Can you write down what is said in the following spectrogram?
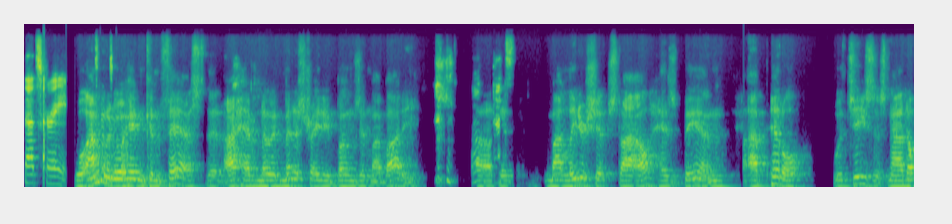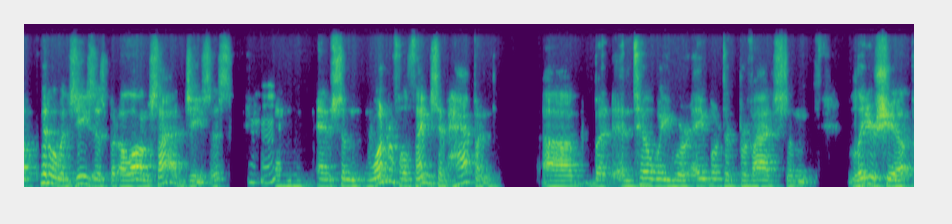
that's great. Well, I'm going to go ahead and confess that I have no administrative bones in my body. well, uh, my leadership style has been I piddle with Jesus. Now, I don't piddle with Jesus, but alongside Jesus. Mm-hmm. And, and some wonderful things have happened. Uh, but until we were able to provide some leadership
